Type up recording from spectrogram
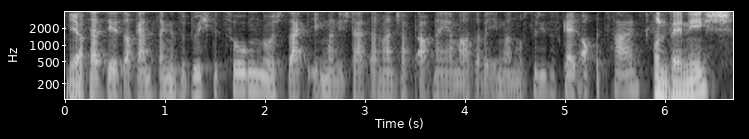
Ja. Das hat sie jetzt auch ganz lange so durchgezogen, nur sagt irgendwann die Staatsanwaltschaft auch, naja, Maus, aber irgendwann musst du dieses Geld auch bezahlen. Und wenn nicht,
